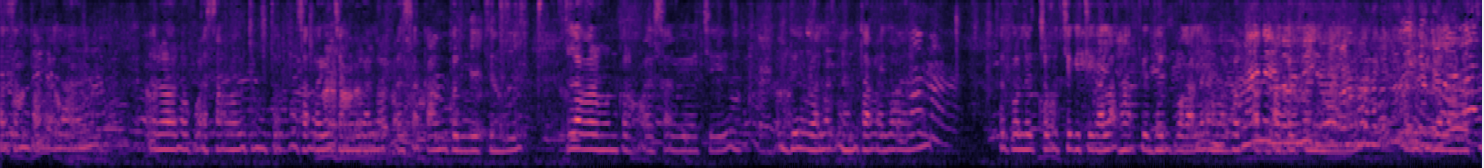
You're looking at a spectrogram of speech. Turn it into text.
पसंद गला है रो रो पैसा मांगे तुम तो पैसा लगे चंग वाला पैसा काम कर लेते नहीं लवर मन कर पैसा भी अच्छे दे वाला घंटा वाला है तो बोले चौचे के चिगाला हाथ के धर पगाले हमारे घर पाक पाके फिर गला हाथ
